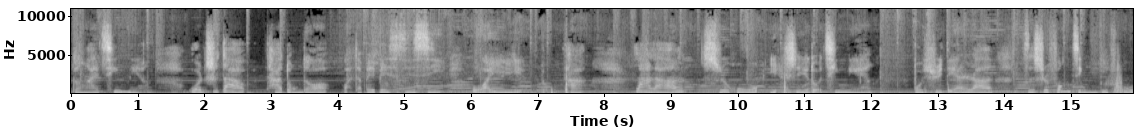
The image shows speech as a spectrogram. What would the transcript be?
更爱青年。我知道他懂得我的悲悲喜喜，我亦懂他。纳兰似乎也是一朵青年。不许点染，自是风景一处。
